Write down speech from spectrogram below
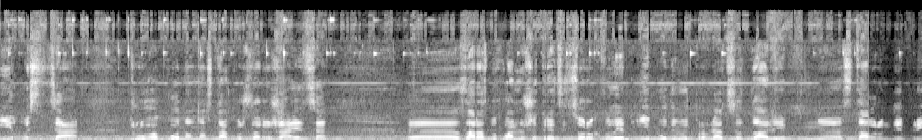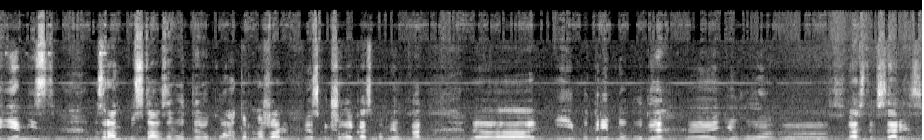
І ось ця друга кона в нас також заряджається. Е, Зараз буквально ще 30-40 хвилин і будемо відправлятися далі. Е, Стала неприємність. Зранку став заводити евакуатор. На жаль, вискочила якась помилка, е, і потрібно буде його звести в сервіс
